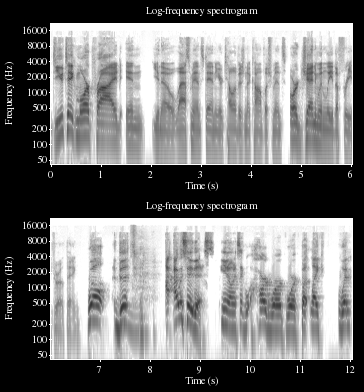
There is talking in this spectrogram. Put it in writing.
Do you take more pride in you know Last Man Standing or television accomplishments, or genuinely the free throw thing? Well, the I, I would say this, you know, it's like hard work, work, but like when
